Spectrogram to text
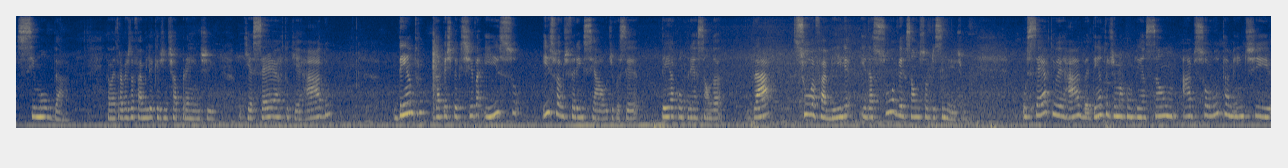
se moldar. Então é através da família que a gente aprende o que é certo, o que é errado, dentro da perspectiva, e isso, isso é o diferencial de você ter a compreensão da, da sua família e da sua versão sobre si mesmo. O certo e o errado é dentro de uma compreensão absolutamente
